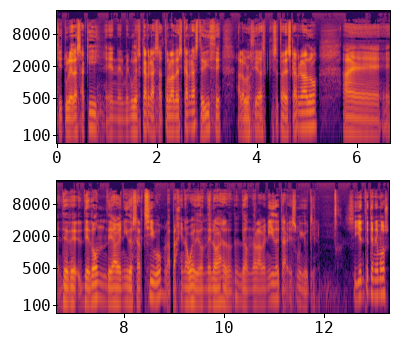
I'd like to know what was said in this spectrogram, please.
si tú le das aquí en el menú descargas a todas las descargas, te dice a la velocidad que se te ha descargado, eh, de, dónde ha venido ese archivo, la página web de dónde lo ha, de dónde lo ha venido y tal. Es muy útil. Siguiente tenemos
